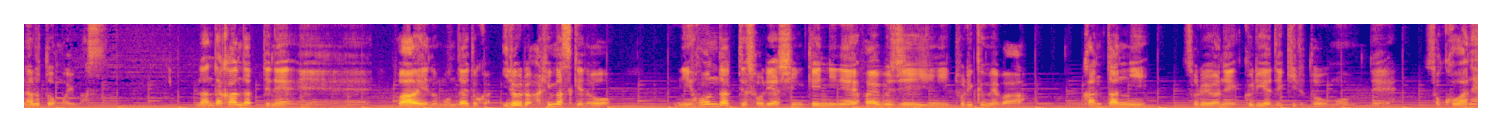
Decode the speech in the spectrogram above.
なると思います。なんだかんだってね、えーファーウェイの問題とかいろいろありますけど、日本だってそりゃ真剣にね、5G に取り組めば、簡単にそれはね、クリアできると思うんで、そこはね、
